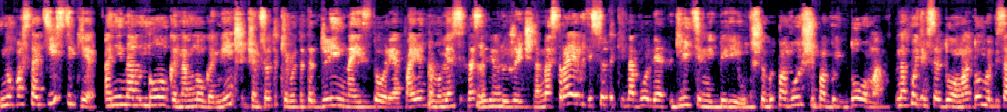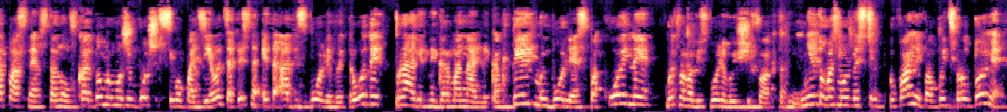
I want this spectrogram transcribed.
Но по статистике они намного-намного меньше, чем все-таки вот эта длинная история. Поэтому uh-huh. я всегда советую uh-huh. женщинам, настраивайтесь все-таки на более длительный период, чтобы побольше побыть дома. Находимся дома, дома безопасная обстановка, дома можем больше всего поделать. Соответственно, это обезболивает роды, правильный гормональный коктейль, мы более спокойные, вот вам обезболивающий фактор. Нету возможности в ванной побыть в роддоме,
